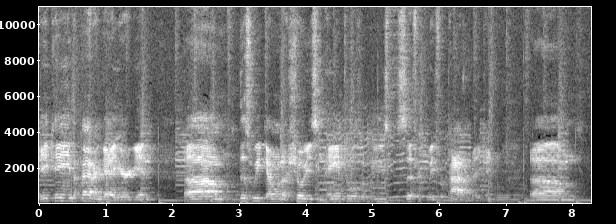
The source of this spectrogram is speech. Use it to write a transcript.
aka the Pattern Guy here again. Um, this week I'm going to show you some hand tools that we use specifically for pattern making. Um,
